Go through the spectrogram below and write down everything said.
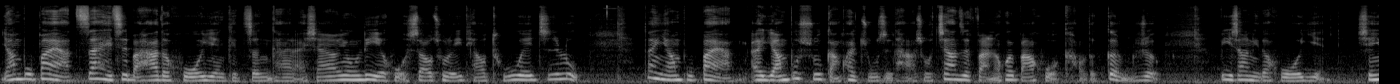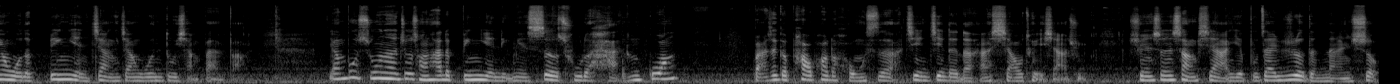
杨不败啊，再一次把他的火眼给睁开来，想要用烈火烧出了一条突围之路。但杨不败啊，呃，杨不输赶快阻止他，说这样子反而会把火烤得更热。闭上你的火眼，先用我的冰眼降一降温度，想办法。杨不输呢，就从他的冰眼里面射出了寒光，把这个泡泡的红色啊，渐渐的让它消退下去，全身上下也不再热的难受。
